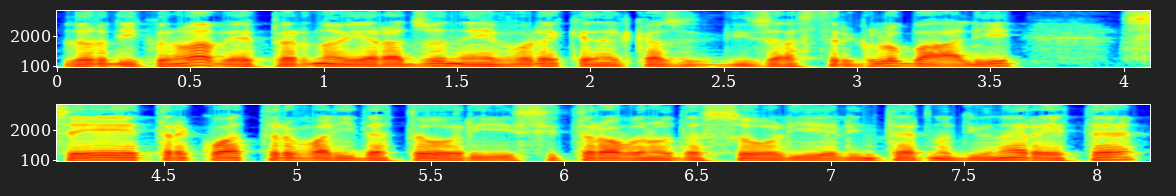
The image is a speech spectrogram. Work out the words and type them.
loro dicono vabbè per noi è ragionevole che nel caso di disastri globali se 3-4 validatori si trovano da soli all'interno di una rete,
